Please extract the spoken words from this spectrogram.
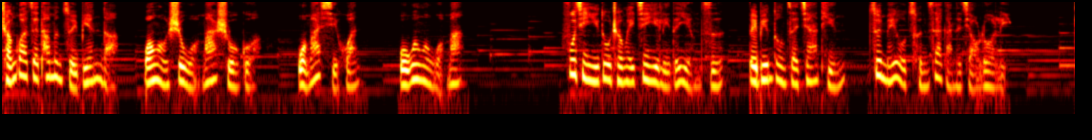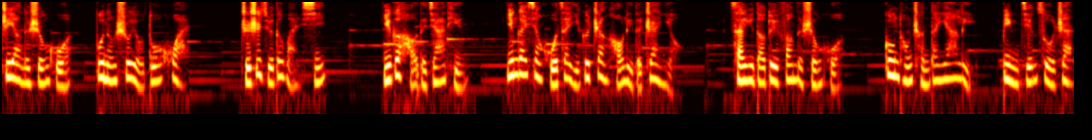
常挂在他们嘴边的，往往是我妈说过，我妈喜欢，我问问我妈。父亲一度成为记忆里的影子，被冰冻在家庭最没有存在感的角落里。这样的生活不能说有多坏，只是觉得惋惜。一个好的家庭，应该像活在一个战壕里的战友，参与到对方的生活，共同承担压力，并肩作战。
